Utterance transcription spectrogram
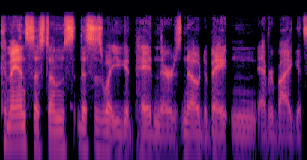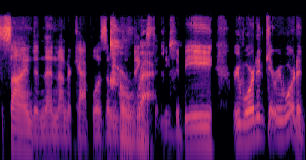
command systems, this is what you get paid, and there's no debate, and everybody gets assigned. And then under capitalism, the things that Correct. need to be rewarded get rewarded.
